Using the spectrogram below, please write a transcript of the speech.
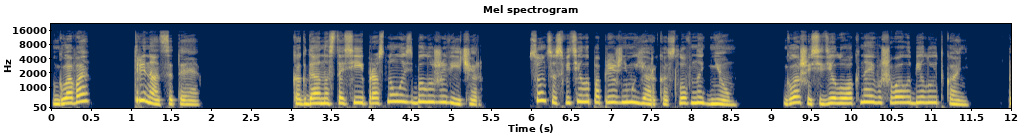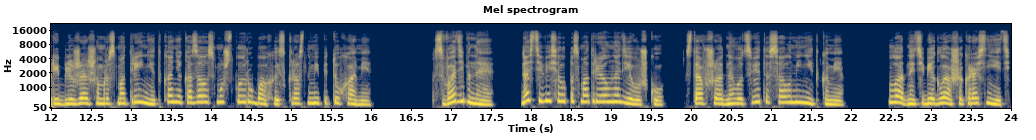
Глава 13. Когда Анастасия проснулась, был уже вечер. Солнце светило по-прежнему ярко, словно днем. Глаша сидела у окна и вышивала белую ткань. При ближайшем рассмотрении ткань оказалась мужской рубахой с красными петухами. «Свадебная?» Настя весело посмотрела на девушку, ставшую одного цвета с алыми нитками. «Ладно тебе, Глаша, краснеть.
